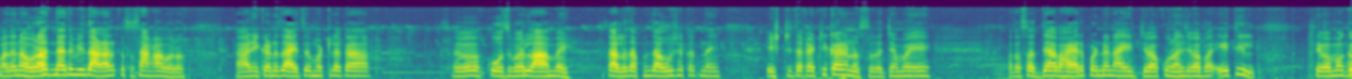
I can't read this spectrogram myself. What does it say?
माझा नवराच नाही तर मी जाणार कसं? सांगा बरं. आणि इकडनं जायचं म्हटलं का सगळं कोचभर लांब आहे. चालत आपण जाऊ शकत नाही. एस टीचं काही ठिकाण नसतं. त्याच्यामुळे आता सध्या बाहेर पडणं नाही. जेव्हा कुणाचे बाबा येतील तेव्हा मग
